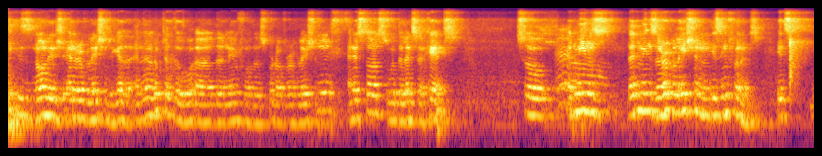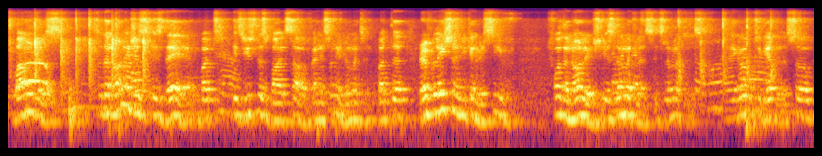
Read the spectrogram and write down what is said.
is knowledge and revelation together. And then I looked at the uh, the name for the spirit of revelation, Yes. and it starts with the letter Het. So that means that means the revelation is infinite. It's boundless. So the knowledge is, is there, but it's useless by itself, and it's only limited. But the revelation you can receive for the knowledge is limitless. It's limitless. They go together. So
